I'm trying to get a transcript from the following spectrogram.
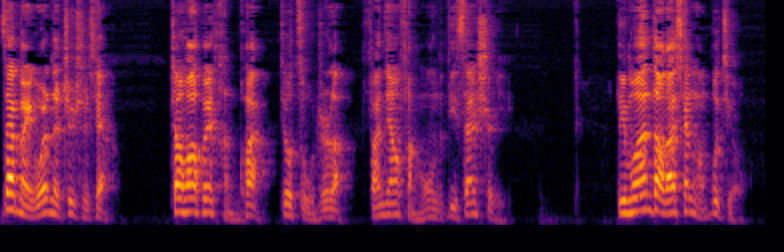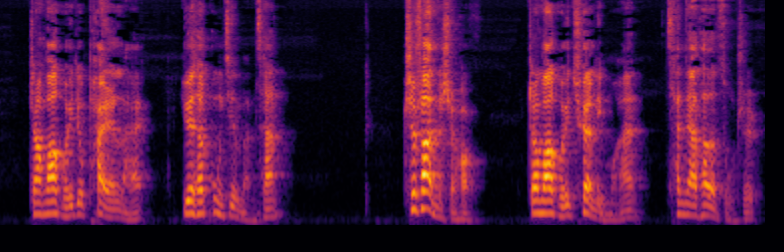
在美国人的支持下，张发奎很快就组织了反蒋反共的第三势力。李默安到达香港不久，张发奎就派人来约他共进晚餐。吃饭的时候，张发奎劝李默安参加他的组织，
